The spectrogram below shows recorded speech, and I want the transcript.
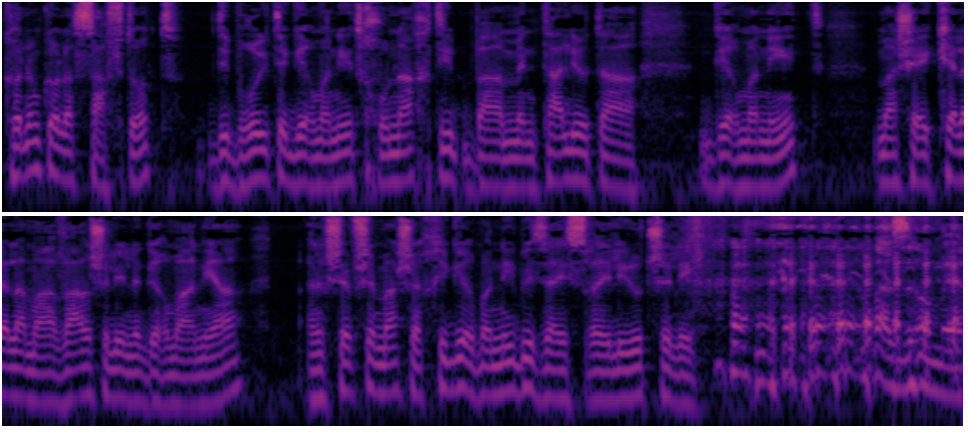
קודם כל הסבתות, דיברו איתי גרמנית, חונכתי במנטליות הגרמנית, מה שהקל על המעבר שלי לגרמניה. אני חושב שמה שהכי גרמני בי זה הישראליות שלי. מה זה אומר?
